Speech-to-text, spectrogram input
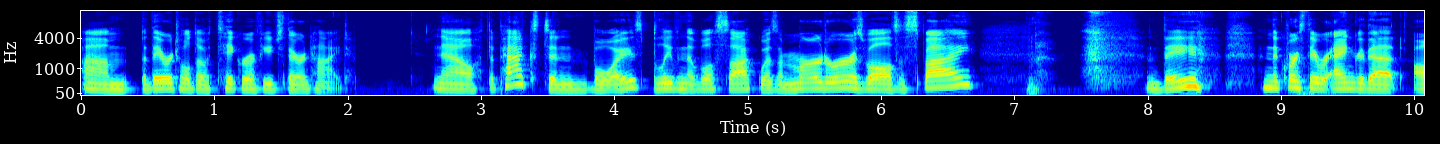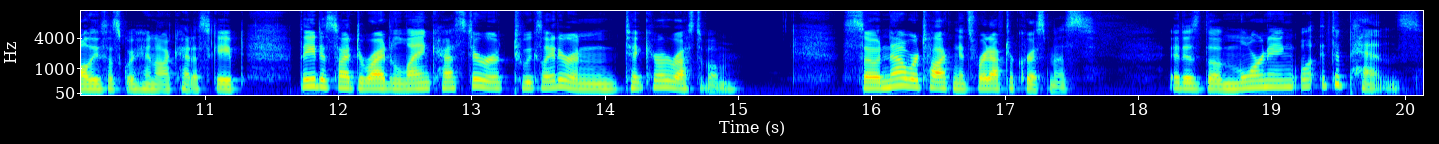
Um, but they were told to take refuge there and hide. Now, the Paxton boys, believing that Will Sock was a murderer as well as a spy, they, and of course, they were angry that all these Susquehannock had escaped. They decided to ride to Lancaster two weeks later and take care of the rest of them. So now we're talking, it's right after Christmas. It is the morning, well, it depends.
